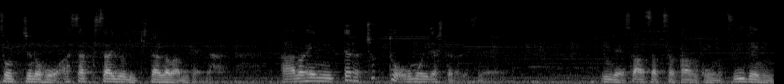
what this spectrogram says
そっちの方浅草より北側みたいなあの辺に行ったらちょっと思い出したらですねいいんじゃないですか浅草観光のついでに、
